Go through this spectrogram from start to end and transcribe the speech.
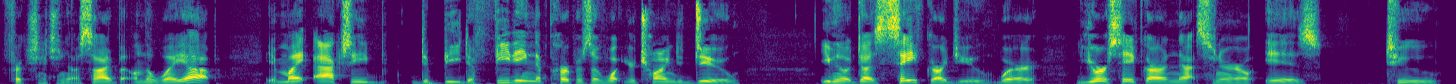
friction tension on the other side. But on the way up, it might actually be defeating the purpose of what you're trying to do, even though it does safeguard you, where your safeguard in that scenario is to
